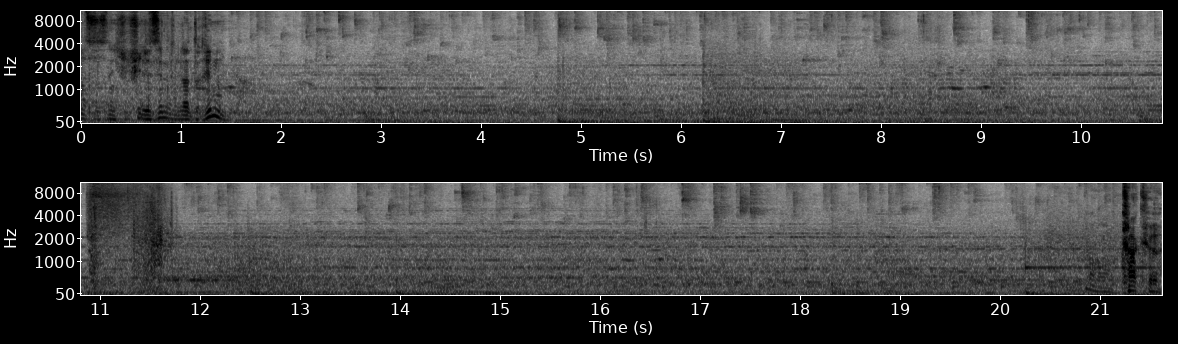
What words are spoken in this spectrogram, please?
Ahnst es nicht. Wie viele sind denn da drin? Oh, Kacke.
